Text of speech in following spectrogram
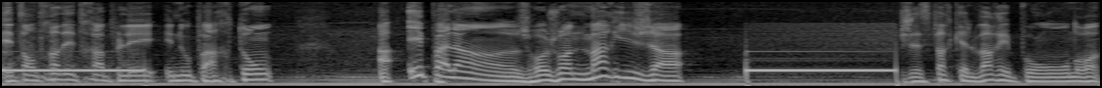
est en train d'être appelé et nous partons à Épalinges, rejoindre Marija. J'espère qu'elle va répondre.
